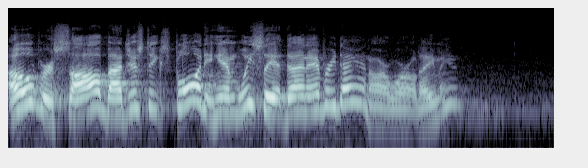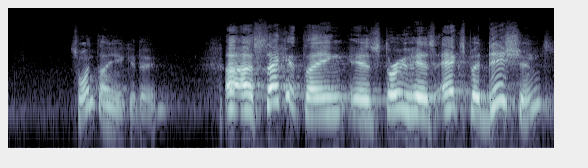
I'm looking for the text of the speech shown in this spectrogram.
over Saul by just exploiting him. We see it done every day in our world. Amen? It's one thing he could do. A second thing is through his expeditions,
